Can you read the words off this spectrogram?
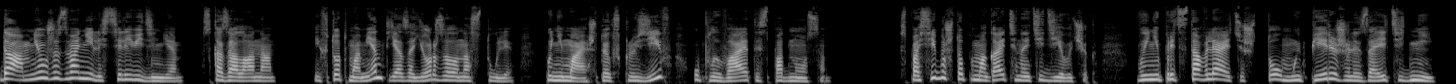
«Да, мне уже звонили с телевидения», — сказала она. И в тот момент я заерзала на стуле, понимая, что эксклюзив уплывает из-под носа. Спасибо, что помогаете найти девочек. Вы не представляете, что мы пережили за эти дни.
